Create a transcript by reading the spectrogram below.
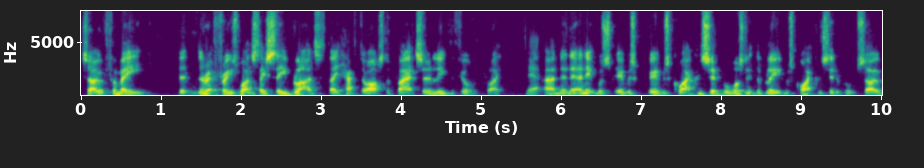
So for me, the, the, referees, once they see blood, they have to ask the player to leave the field of play. Yeah. And, and it was it was it was quite considerable, wasn't it? The bleed was quite considerable. So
